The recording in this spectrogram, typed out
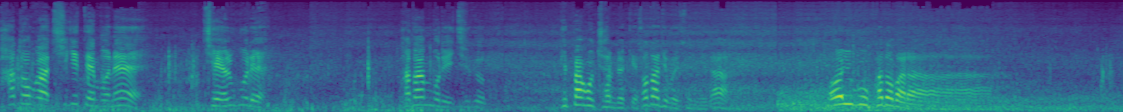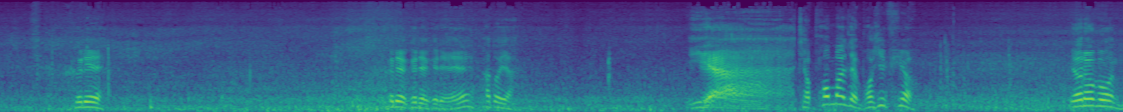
파도가 치기 때문에 제 얼굴에 바닷물이 지금 빗방울처럼 이렇게 쏟아지고 있습니다. 어이구 파도 봐라. 그래. 그래 그래 그래. 파도야. 이야 저 폼말 좀 보십시오. 여러분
